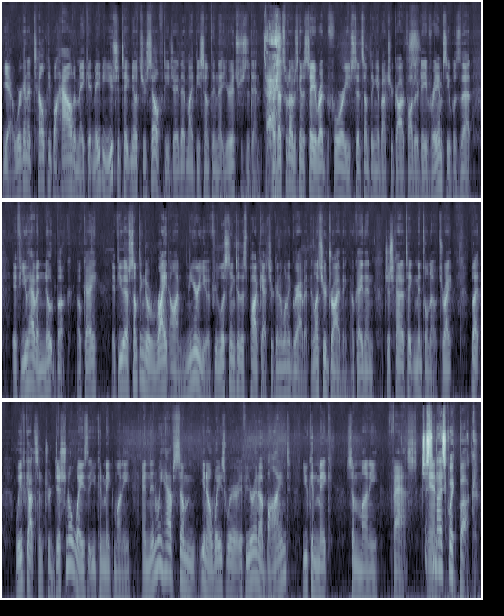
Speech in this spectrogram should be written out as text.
Yeah, we're going to tell people how to make it. Maybe you should take notes yourself, DJ. That might be something that you're interested in. Ah. But that's what I was going to say right before you said something about your godfather, Dave Ramsey, was that if you have a notebook, okay, if you have something to write on near you, if you're listening to this podcast, you're going to want to grab it. Unless you're driving, okay, then just kind of take mental notes, right? But we've got some traditional ways that you can make money, and then we have some, you know, ways where if you're in a bind, you can make some money fast. Just a nice quick buck.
